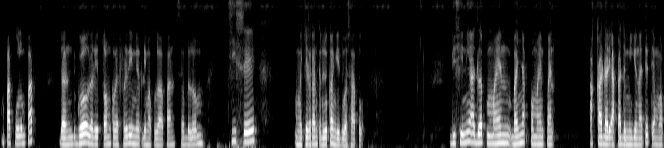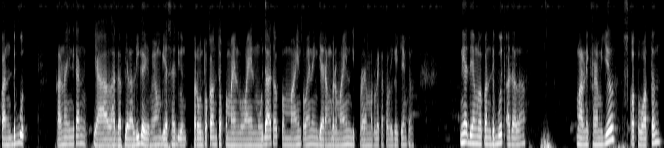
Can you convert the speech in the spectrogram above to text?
44 dan gol dari Tom Cleverley di menit 58 sebelum Cisse mengecilkan kedudukan di 2-1. Di sini adalah pemain banyak pemain-pemain dari Akademi United yang melakukan debut karena ini kan ya laga Piala Liga ya memang biasa diperuntukkan untuk pemain-pemain muda atau pemain-pemain yang jarang bermain di Premier League atau Liga Champions. Ini ada yang melakukan debut adalah Marnik Vermeil, Scott Wotton,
